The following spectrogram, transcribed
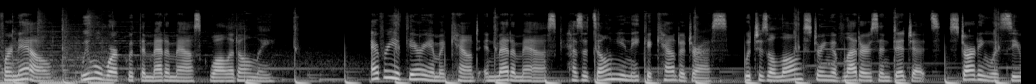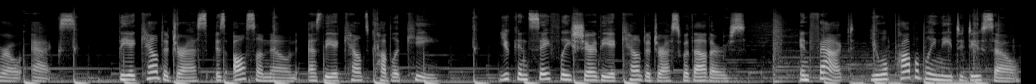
For now, we will work with the MetaMask wallet only. Every Ethereum account in MetaMask has its own unique account address, which is a long string of letters and digits starting with 0x. The account address is also known as the account's public key. You can safely share the account address with others. In fact, you will probably need to do so,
